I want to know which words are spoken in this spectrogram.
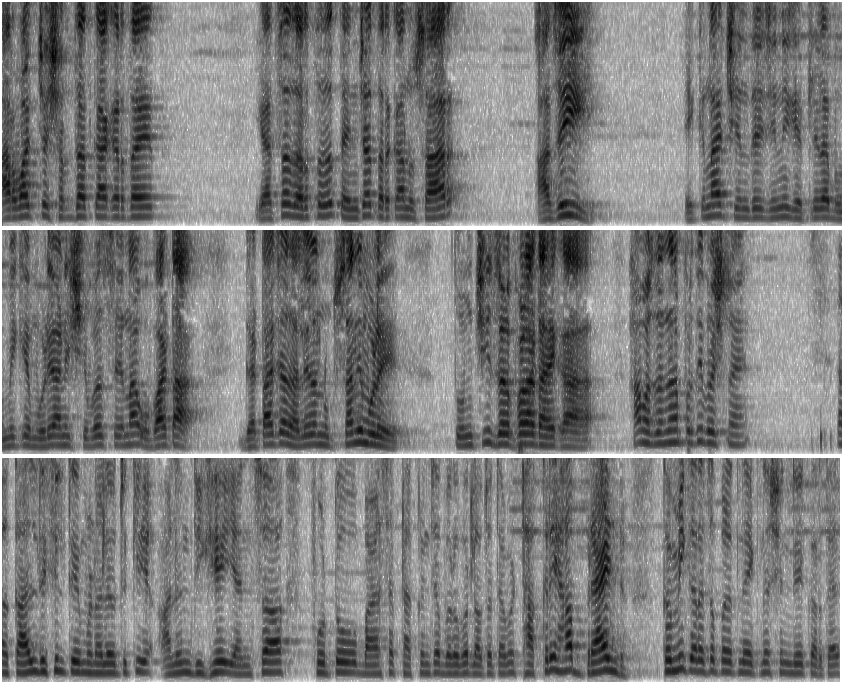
अर्वाच्य शब्दात का करतायत? याचाच अर्थ त्यांच्या तर्कानुसार आजही एकनाथ शिंदेजींनी घेतलेल्या भूमिकेमुळे आणि शिवसेना उबाटा गटाच्या झालेल्या नुकसानीमुळे तुमची जळफळाट आहे का? हा माझा त्यांना प्रतिप्रश्न आहे. काल देखील ते म्हणाले होते की आनंद दिघे यांचा फोटो बाळासाहेब ठाकरेंच्या बरोबर लावतो त्यामुळे ठाकरे हा ब्रँड कमी करायचा प्रयत्न एकनाथ शिंदे करतायत.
